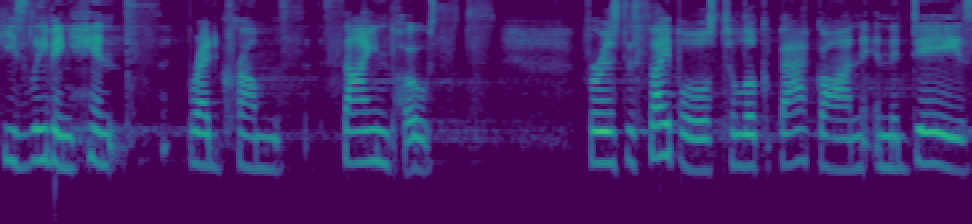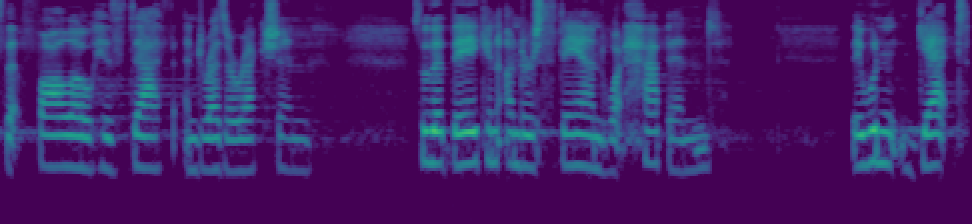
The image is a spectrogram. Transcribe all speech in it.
He's leaving hints, breadcrumbs, signposts for his disciples to look back on in the days that follow his death and resurrection, so that they can understand what happened. They wouldn't get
